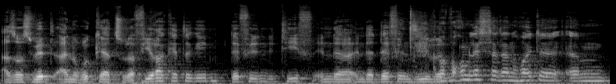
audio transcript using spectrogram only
Also es wird eine Rückkehr zu der Viererkette geben, definitiv in der, in der Defensive. Aber warum lässt er dann heute ähm,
